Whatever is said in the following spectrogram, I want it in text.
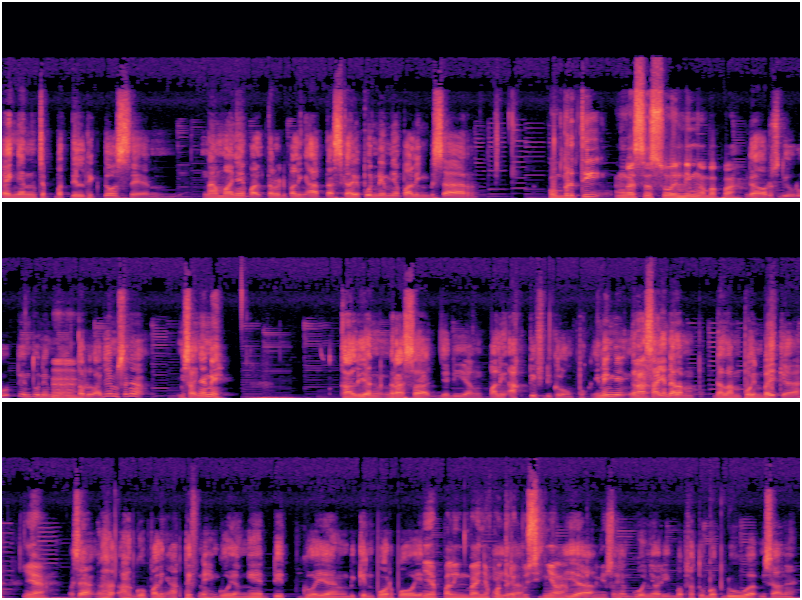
pengen cepet dilirik dosen namanya taruh di paling atas sekalipun nimnya paling besar. Oh berarti nggak sesuai nim nggak apa-apa. nggak harus diurutin tuh nimnya Mm-mm. taruh aja misalnya misalnya nih kalian ngerasa jadi yang paling aktif di kelompok ini ngerasanya dalam dalam poin baik ya Iya. Maksudnya ngerasa, ah gue paling aktif nih gue yang ngedit gue yang bikin powerpoint Iya paling banyak Iya. kontribusinya lah. Iya, mungkin gitu misalnya gue nyari bab satu bab dua misalnya.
